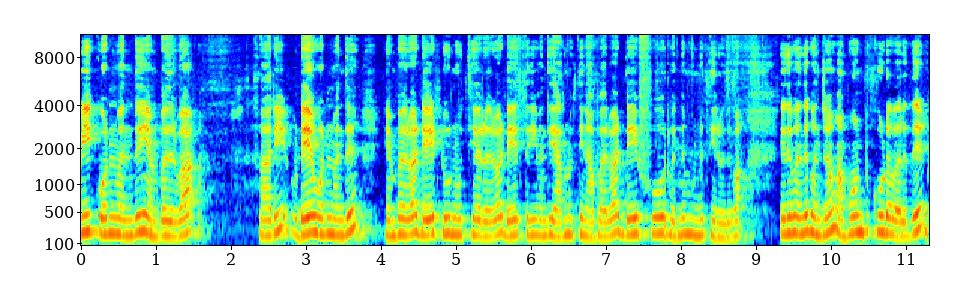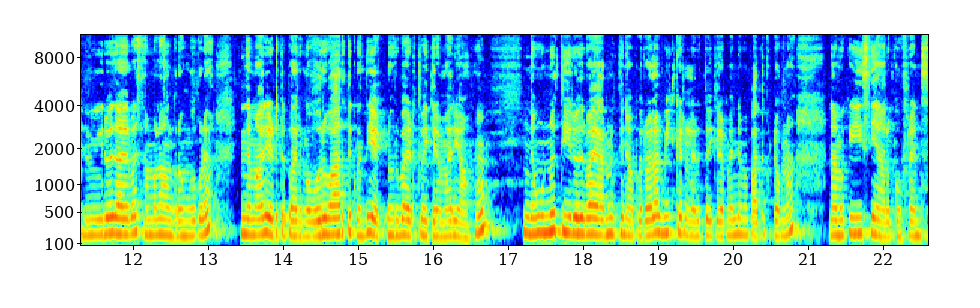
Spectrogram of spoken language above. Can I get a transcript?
வீக் ஒன் வந்து எண்பது ரூபா. சாரி டே ஒன் வந்து எண்பது ரூபா டே டூ நூற்றி அறுபது ரூபா டே த்ரீ வந்து இரநூத்தி நாற்பது ரூபா டே ஃபோர் வந்து முந்நூற்றி இருபது ரூபா. இது வந்து கொஞ்சம் அமௌண்ட் கூட வருது. இருபதாயிரரூபா சம்பளம் வாங்குறவங்க கூட இந்த மாதிரி எடுத்து பாருங்கள் ஒரு வாரத்துக்கு வந்து எட்நூறுபா எடுத்து வைக்கிற மாதிரி ஆகும். இந்த முந்நூற்றி இருபது ரூபா இரநூத்தி நாற்பது ரூபாலாம் வீக்கெண்டில் எடுத்து வைக்கிற மாதிரி நம்ம பார்த்துக்கிட்டோம்னா நமக்கு ஈஸியாக இருக்கும் ஃப்ரெண்ட்ஸ்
